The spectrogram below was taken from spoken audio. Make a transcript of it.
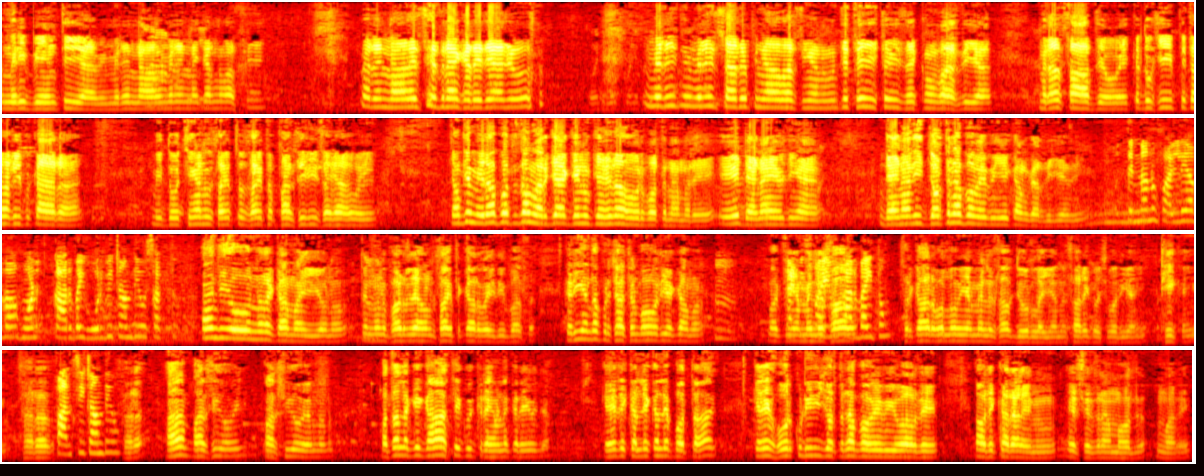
ਮੇਰੀ ਬੇਨਤੀ ਆ ਵੀ ਮੇਰੇ ਨਾਲ ਮੇਰੇ ਨਗਰ ਨਿਵਾਸੀ ਮੇਰੇ ਨਾਲ ਇਸੇ ਤਰ੍ਹਾਂ ਖੜੇ ਰਿਹਾ ਜੋ ਮੇਰੀ ਮੇਰੀ ਸਾਰੇ ਪੰਜਾਬ ਵਾਸੀਆਂ ਨੂੰ ਜਿੱਥੇ ਜਿੱਥੇ ਵੀ ਸਿੱਖੋਂ ਵਸਦੀ ਆ ਮੇਰਾ ਸਾਥ ਦਿਓ। ਇੱਕ ਦੁਖੀ ਪਿਤਾ ਦੀ ਪੁਕਾਰ ਆ ਵੀ ਦੋਸ਼ੀਆਂ ਨੂੰ ਸਖਤ ਤੋਂ ਸਖਤ ਫਾਂਸੀ ਦੀ ਸਜ਼ਾ ਹੋਵੇ। ਕਿਉਂਕਿ ਮੇਰਾ ਪੁੱਤ ਤਾਂ ਮਰ ਗਿਆ ਅੱਗੇ ਨੂੰ ਕਿਸੇ ਦਾ ਹੋਰ ਪੁੱਤ ਨਾ ਮਰੇ। ਇਹ ਡੈਣਾ ਇਹੋ ਜੀਆਂ ਡੈਣਾ ਦੀ ਜ਼ਰੂਰਤ ਨਾ ਪਵੇ ਵੀ ਇਹ ਕੰਮ ਕਰ ਦਈਏ ਅਸੀਂ। ਤਿੰਨਾਂ ਨੂੰ ਫੜ ਲਿਆ ਵਾ ਹੁਣ ਕਾਰਵਾਈ ਹੋਰ ਵੀ ਚਾਹੁੰਦੇ ਹੋ ਸਖਤ? ਹਾਂਜੀ ਉਹ ਉਹਨਾਂ ਦਾ ਕੰਮ ਆ ਜੀ ਉਹਨਾਂ ਤੇ ਉਹਨਾਂ ਨੂੰ ਫੜ ਲਿਆ ਹੁਣ ਸਖਤ ਕਾਰਵਾਈ ਦੀ ਬਸ। ਕਰੀ ਜਾਂਦਾ ਪ੍ਰਸ਼ਾਸਨ ਬਹੁਤ ਵਧੀਆ ਕੰਮ ਆ। ਹੂੰ। ਬਾਕੀ ਐਮਐਲਏ ਸਾਹਿਬ ਤੋਂ? ਸਰਕਾਰ ਵੱਲੋਂ ਵੀ ਐਮਐਲਏ ਸਾਹਿਬ ਜ਼ੋਰ ਲਾਈ ਜਾਂਦੇ ਸਾਰੇ ਕੁਝ ਵਧੀਆ ਜੀ ਠੀਕ ਹੈ ਜੀ ਸਾਰਾ ਫਾਂਸੀ ਚਾਹੁੰਦੇ ਹੋ? ਸਾਰਾ ਹਾਂ ਫਾਂਸੀ ਹੋਵੇ ਫਾਂਸੀ ਹੋਵੇ ਉਹਨਾਂ ਨੂੰ। ਪਤਾ ਲੱਗੇ ਗਾਂ ਵਾਸਤੇ ਕੋਈ ਕ੍ਰਾਈਮ ਨਾ ਕਰੇ ਉਹ ਜਾਂ। ਕਿਸੇ ਦੇ ਕੱਲੇ ਕੱਲੇ ਪੁੱਤ ਆ ਕਿਸੇ ਹੋਰ ਕੁੜੀ ਦੀ ਜ਼ਰੂਰਤ ਨਾ ਪਵੇ ਵੀ ਉਹ ਆਪਦੇ ਆਪਦੇ ਘਰ ਵਾਲੇ ਨੂੰ ਇਸੇ ਤਰ੍ਹਾਂ ਮੌਤ ਮਾਰੇ।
